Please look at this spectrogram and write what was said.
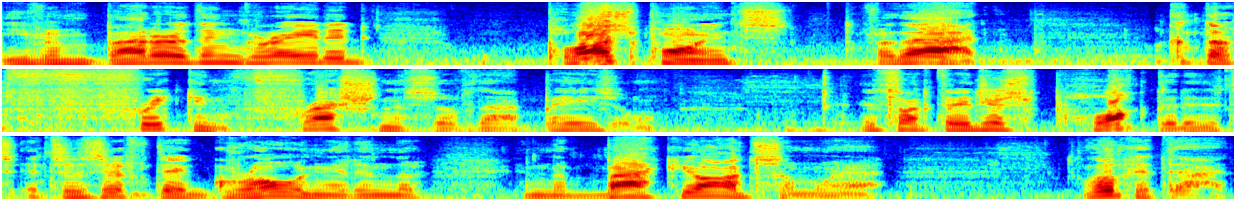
even better than grated. Plus points for that. Look at the freaking freshness of that basil. It's like they just plucked it. It's, it's as if they're growing it in the in the backyard somewhere. Look at that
